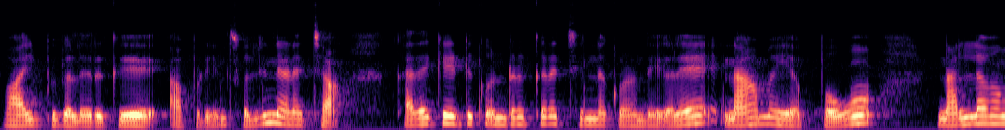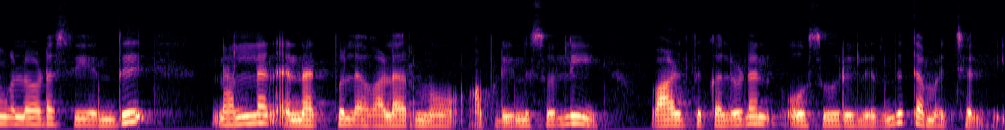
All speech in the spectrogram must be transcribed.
வாய்ப்புகள் இருக்குது அப்படின்னு சொல்லி நினச்சான். கதை கேட்டு கொண்டிருக்கிற சின்ன குழந்தைகளே நாம் எப்போவும் நல்லவங்களோட சேர்ந்து நல்ல நட்பில் வளரணும் அப்படின்னு சொல்லி வாழ்த்துக்களுடன் ஓசூரிலிருந்து தமிழ்ச்செல்வி.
